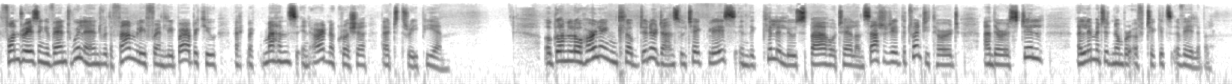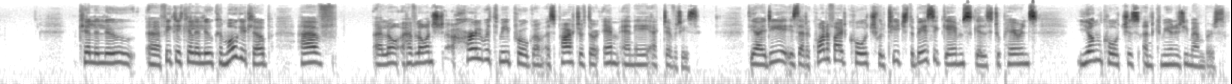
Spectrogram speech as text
The fundraising event will end with a family friendly barbecue at McMahon's in Ardnacrusha at 3 pm. Ogonnelloe Hurling Club dinner dance will take place in the Killaloe Spa Hotel on Saturday, the 23rd, and there are still a limited number of tickets available. Killaloe, uh, Feakle Killaloe Camogie Club have, uh, have launched a Hurl With Me programme as part of their MNA activities. The idea is that a qualified coach will teach the basic game skills to parents, young coaches, and community members.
